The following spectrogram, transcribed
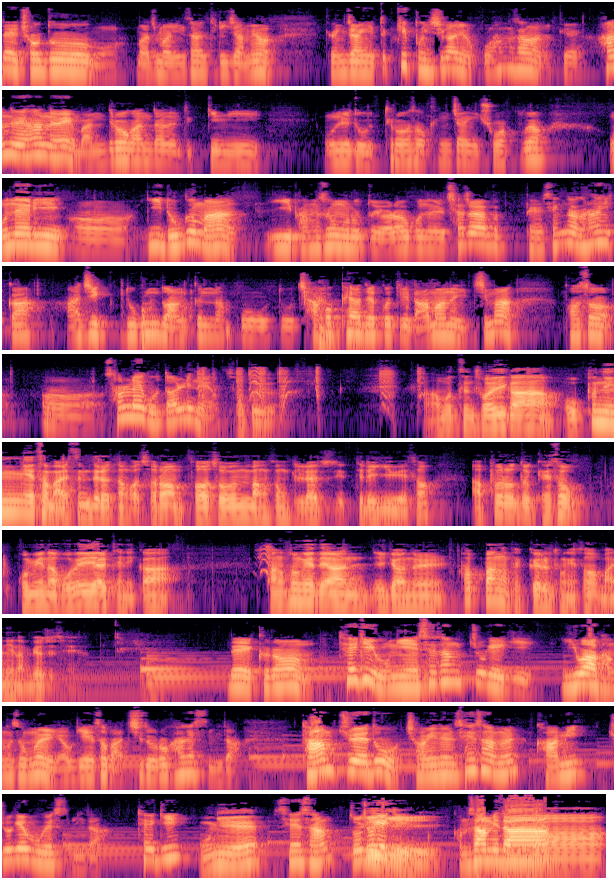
네, 저도 뭐 마지막 인사를 드리자면 굉장히 뜻깊은 시간이었고 항상 이렇게 한 회 한 회 만들어간다는 느낌이 오늘도 들어서 굉장히 좋았고요. 오늘이 어, 이 녹음한 이 방송으로 또 여러분을 찾아뵐 생각을 하니까 아직 녹음도 안 끝났고 또 작업해야 될 것들이 남아는 있지만 벌써 어, 설레고 떨리네요. 저도요. 아무튼 저희가 오프닝에서 말씀드렸던 것처럼 더 좋은 방송 들려드리기 위해서 앞으로도 계속 고민하고 회의할 테니까 방송에 대한 의견을 팟빵 댓글을 통해서 많이 남겨주세요. 네, 그럼 태기 웅이의 세상 쪼개기 2화 방송을 여기에서 마치도록 하겠습니다. 다음 주에도 저희는 세상을 감히 쪼개보겠습니다. 태기 웅이의 세상 쪼개기. 쪼개기. 감사합니다. 감사합니다.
